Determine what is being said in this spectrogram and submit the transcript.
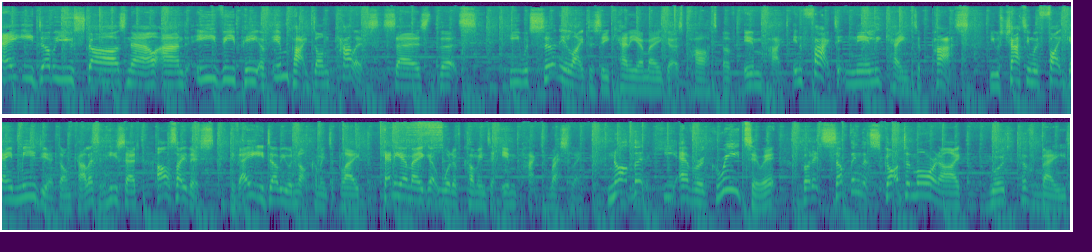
AEW stars now, and EVP of Impact Don Callis says that he would certainly like to see Kenny Omega as part of Impact. In fact, it nearly came to pass. He was chatting with Fight Game Media, Don Callis, and he said, I'll say this if AEW had not come into play, Kenny Omega would have come into Impact Wrestling. Not that he ever agreed to it, but it's something that Scott D'Amore and I would have made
